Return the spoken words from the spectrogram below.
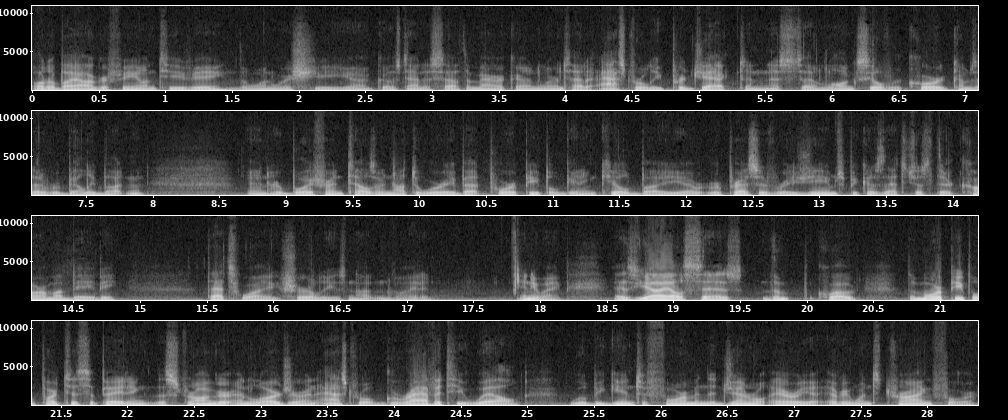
autobiography on TV, the one where she uh, goes down to South America and learns how to astrally project, and this uh, long silver cord comes out of her belly button, and her boyfriend tells her not to worry about poor people getting killed by uh, repressive regimes because that's just their karma, baby. That's why Shirley is not invited. Anyway, as Yael says, the quote, the more people participating, the stronger and larger an astral gravity well will begin to form in the general area everyone's trying for,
